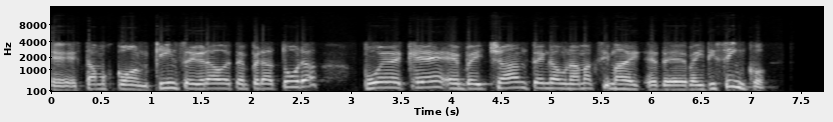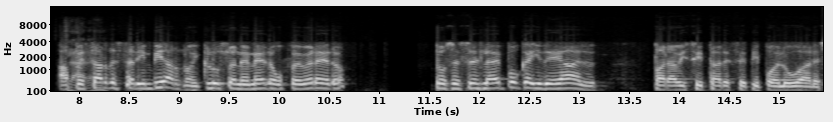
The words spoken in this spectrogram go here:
eh, estamos con 15 grados de temperatura, puede que en Beichan tenga una máxima de, de 25, a Claro. pesar de ser invierno, incluso en enero o febrero. Entonces es la época ideal para visitar ese tipo de lugares.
